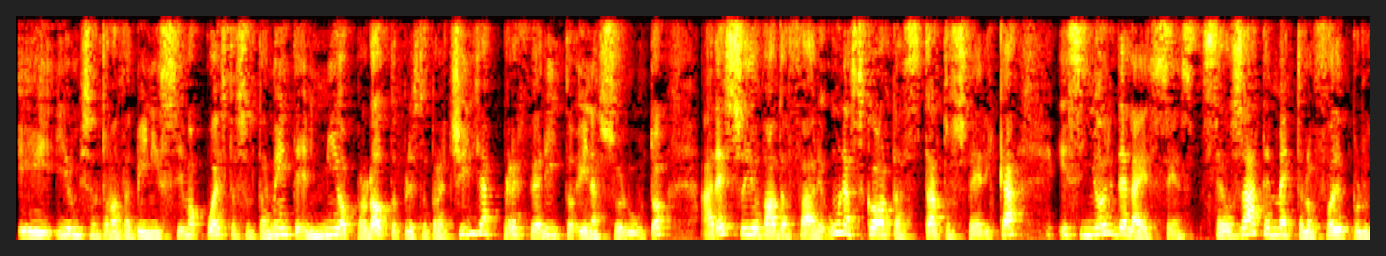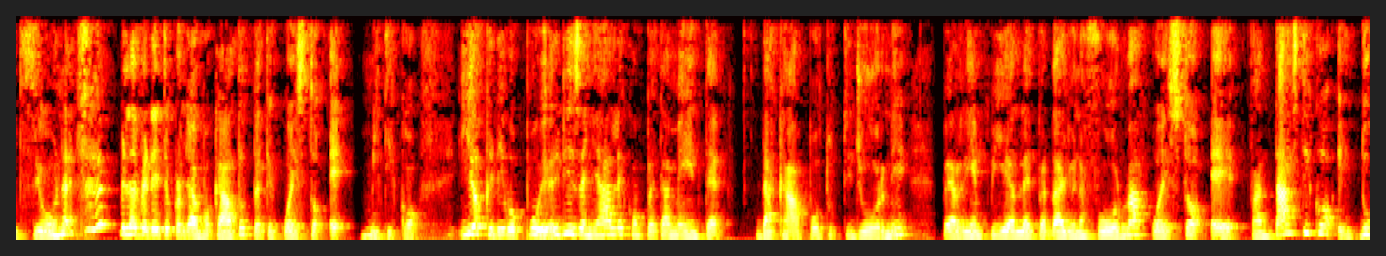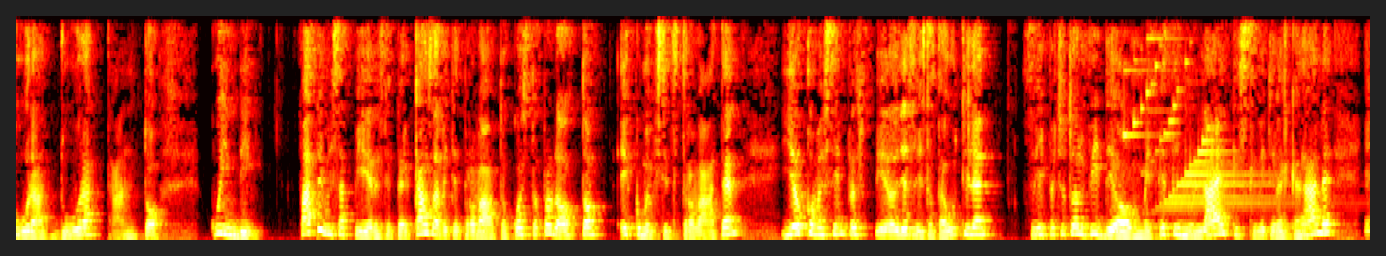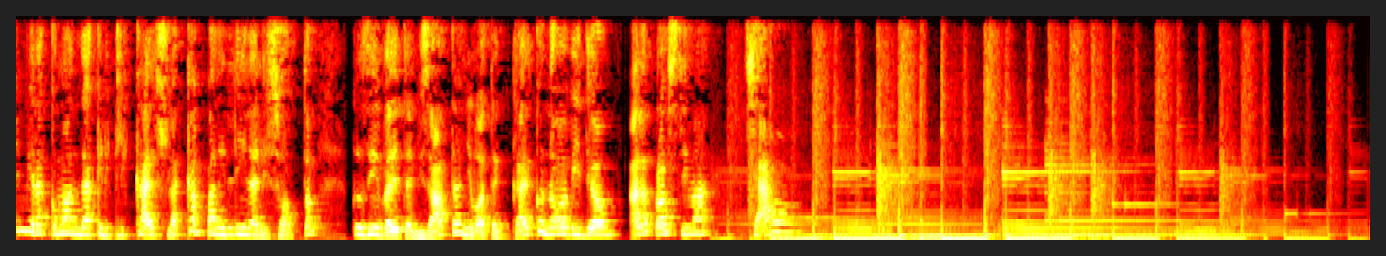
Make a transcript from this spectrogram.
e io mi sono trovata benissimo, questo è assolutamente il mio prodotto per le sopracciglia preferito in assoluto. Adesso io vado a fare una scorta stratosferica e signori della Essence, se osate metterlo fuori produzione, ve la vedete con l'avvocato perché questo è mitico. Io che devo poi ridisegnarle completamente da capo tutti i giorni per riempirle, per dargli una forma, questo è fantastico e dura, dura tanto. Quindi Fatemi sapere se per caso avete provato questo prodotto e come vi siete trovate. Io come sempre spero di esservi stata utile. Se vi è piaciuto il video mettetemi un like, iscrivetevi al canale e mi raccomando anche di cliccare sulla campanellina lì sotto così verrete avvisate ogni volta che carico un nuovo video. Alla prossima, ciao!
